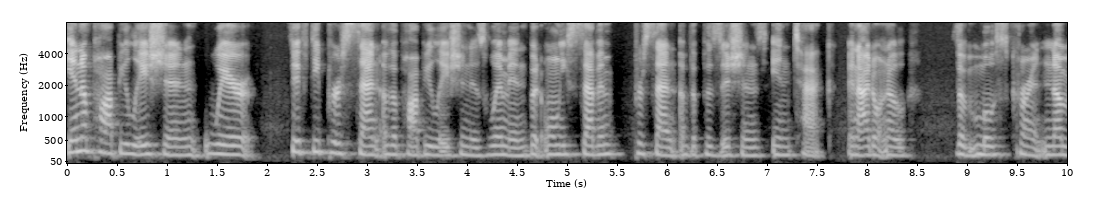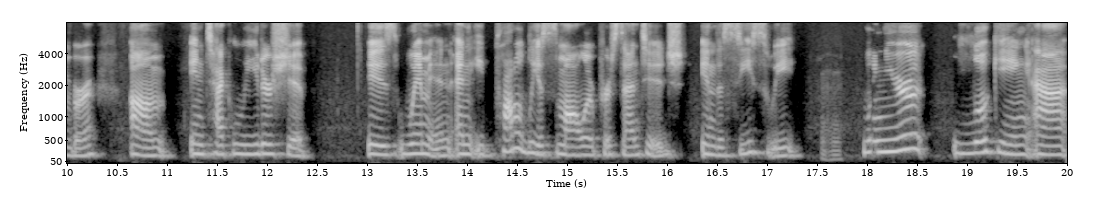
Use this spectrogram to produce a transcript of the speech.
in a population where 50% of the population is women, but only 7% of the positions in tech, and I don't know the most current number, um, in tech leadership is women, and probably a smaller percentage in the C suite. Mhm. When you're looking at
